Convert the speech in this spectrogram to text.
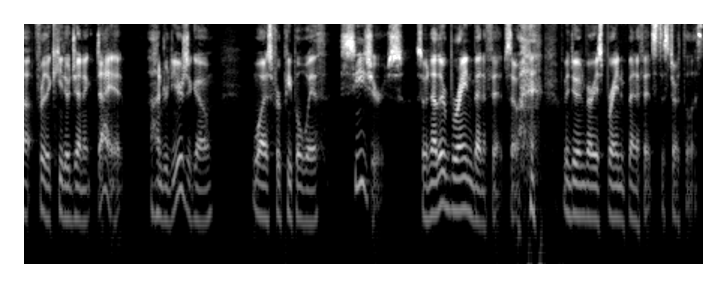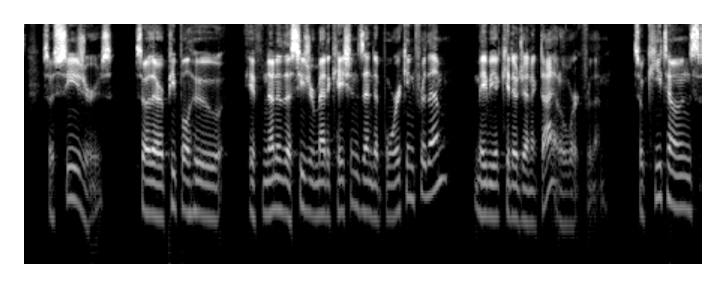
uh, for the ketogenic diet 100 years ago was for people with seizures. So, another brain benefit. So, we've been doing various brain benefits to start the list. So, seizures. So, there are people who, if none of the seizure medications end up working for them, maybe a ketogenic diet will work for them. So, ketones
